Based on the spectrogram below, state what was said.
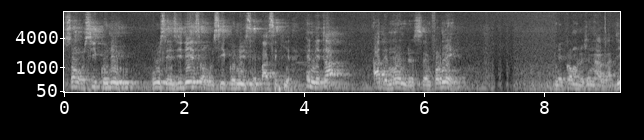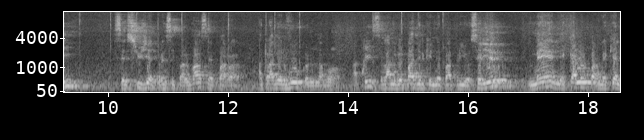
sont aussi connues ou ces idées sont aussi connues. C'est pas ce qui. Un État a des moyens de s'informer. Mais comme le général l'a dit, ces sujets principalement, c'est par à travers vous que nous l'avons appris. Cela ne veut pas dire qu'il n'est pas pris au sérieux, mais les canaux par lesquels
